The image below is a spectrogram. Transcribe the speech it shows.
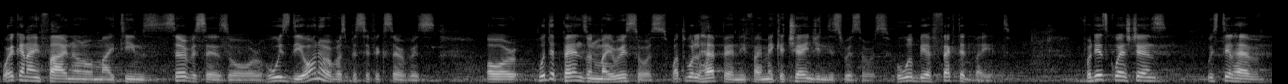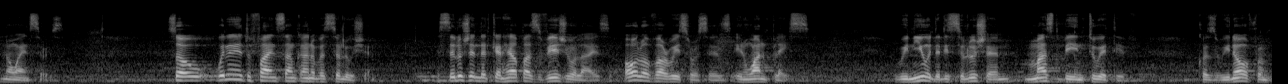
where can I find all of my team's services, or who is the owner of a specific service, or who depends on my resource? What will happen if I make a change in this resource? Who will be affected by it? For these questions, we still have no answers. So we need to find some kind of a solution, a solution that can help us visualize all of our resources in one place. We knew that this solution must be intuitive, because we know from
